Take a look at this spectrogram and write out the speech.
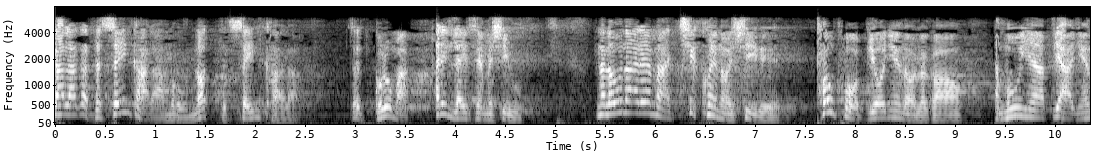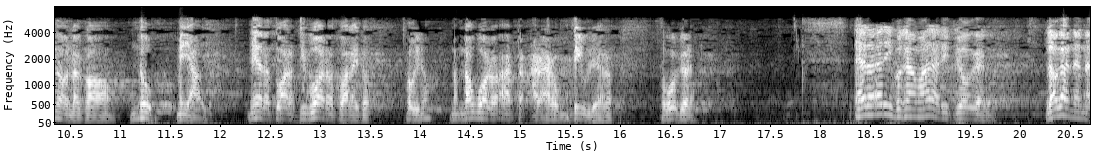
color က the same color မဟုတ် not the same color ကိုတို့မှာအဲ့ဒီ license မရှိဘူးနှလုံးသားထဲမှာချစ်ခွင့်တော့ရှိတယ်ထုတ်ဖို့ပြောခြင်းတော့၎င်းအမူအရာပြခြင်းတော့၎င်း no မရဘူးမရတော့သွားဒီဘဝတော့သွားလိုက်တော့ဟုတ်ပြီနော်နောက်ဘဝတော့အဲ့တော့မသိဘူးလေအဲ့တော့သဘောပြောတာအဲ့တော့အဲ့ဒီပကံမာတာတွေပြောခဲ့တယ်လောကနန္ဒ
